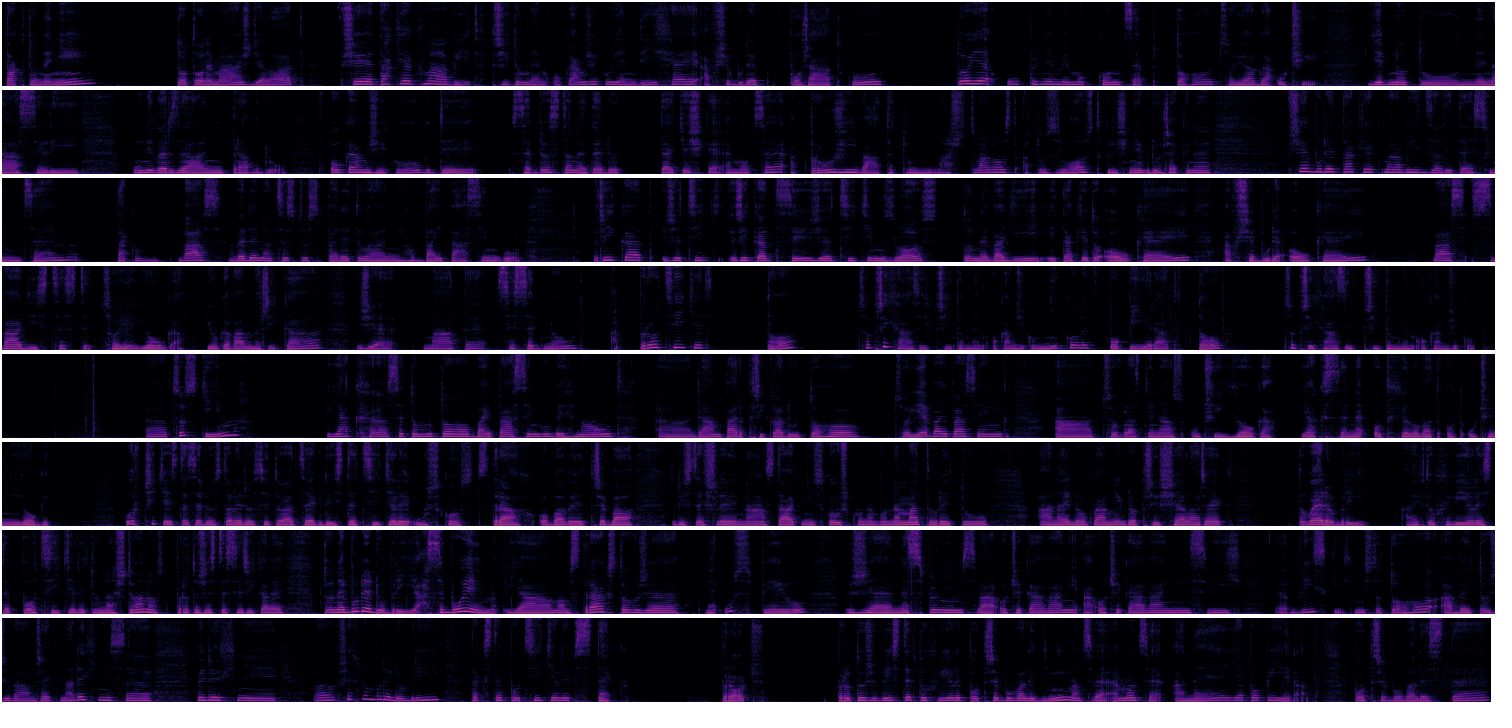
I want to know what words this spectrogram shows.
tak to není, toto nemáš dělat, vše je tak, jak má být v přítomném okamžiku, jen dýchej a vše bude v pořádku. To je úplně mimo koncept toho, co yoga učí. Jednotu, nenásilí, univerzální pravdu. V okamžiku, kdy se dostanete do té těžké emoce a prožíváte tu naštvanost a tu zlost, když někdo řekne, vše bude tak, jak má být zalité sluncem, tak vás vede na cestu spirituálního bypassingu. Říkat, že cítí, říkat si, že cítím zlost, to nevadí, i tak je to OK a vše bude OK, vás svádí z cesty, co je yoga. Yoga vám říká, že máte si sednout a procítit to, co přichází v přítomném okamžiku, nikoli popírat to, co přichází v přítomném okamžiku. Eh, co s tím, jak eh, se tomuto bypassingu vyhnout? Eh, dám pár příkladů toho, co je bypassing a co vlastně nás učí yoga. Jak se neodchylovat od učení jogy. Určitě jste se dostali do situace, kdy jste cítili úzkost, strach, obavy, třeba když jste šli na státní zkoušku nebo na maturitu a najednou k vám někdo přišel a řekl, to bude dobrý. A vy v tu chvíli jste pocítili tu naštvanost, protože jste si říkali, to nebude dobrý, já se bojím, já mám strach z toho, že neuspěju, že nesplním svá očekávání a očekávání svých blízkých. Místo toho, aby to, že vám řekl nadechni se, vydechni, všechno bude dobrý, tak jste pocítili vztek. Proč? Protože vy jste v tu chvíli potřebovali vnímat své emoce a ne je popírat. Potřebovali jste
